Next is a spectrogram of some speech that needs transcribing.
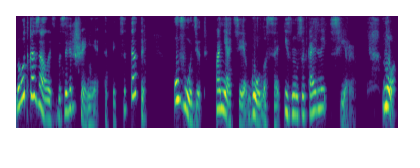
Ну вот, казалось бы, завершение этой цитаты уводит понятие голоса из музыкальной сферы. Но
